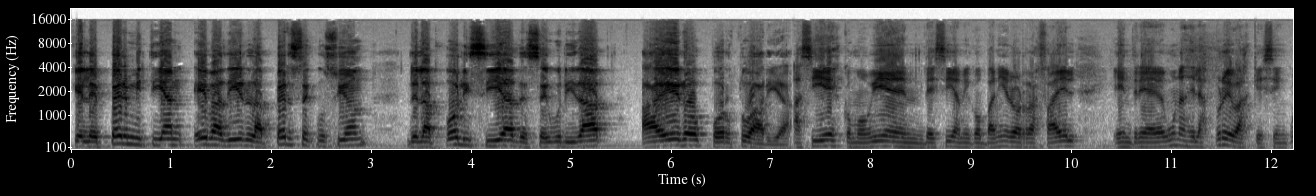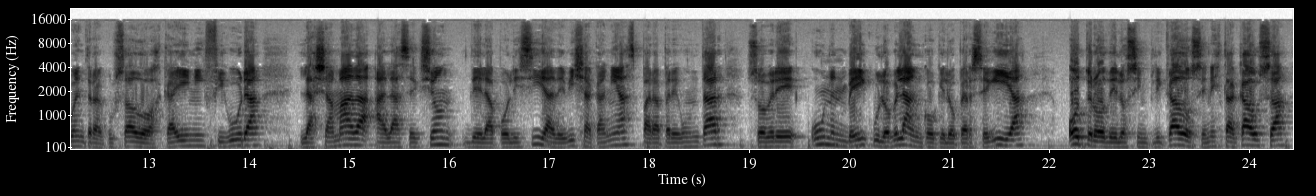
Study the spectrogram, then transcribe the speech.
que le permitían evadir la persecución de la policía de seguridad aeroportuaria. Así es, como bien decía mi compañero Rafael, entre algunas de las pruebas que se encuentra acusado Ascaini figura la llamada a la sección de la policía de Villa Cañas para preguntar sobre un vehículo blanco que lo perseguía. Otro de los implicados en esta causa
